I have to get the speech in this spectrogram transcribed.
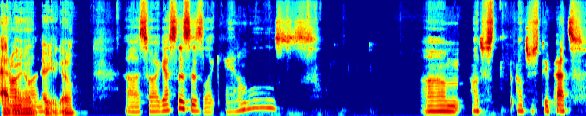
Add Wrong my own. One. There you go. Uh, so I guess this is like animals. Um, I'll just I'll just do pets.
